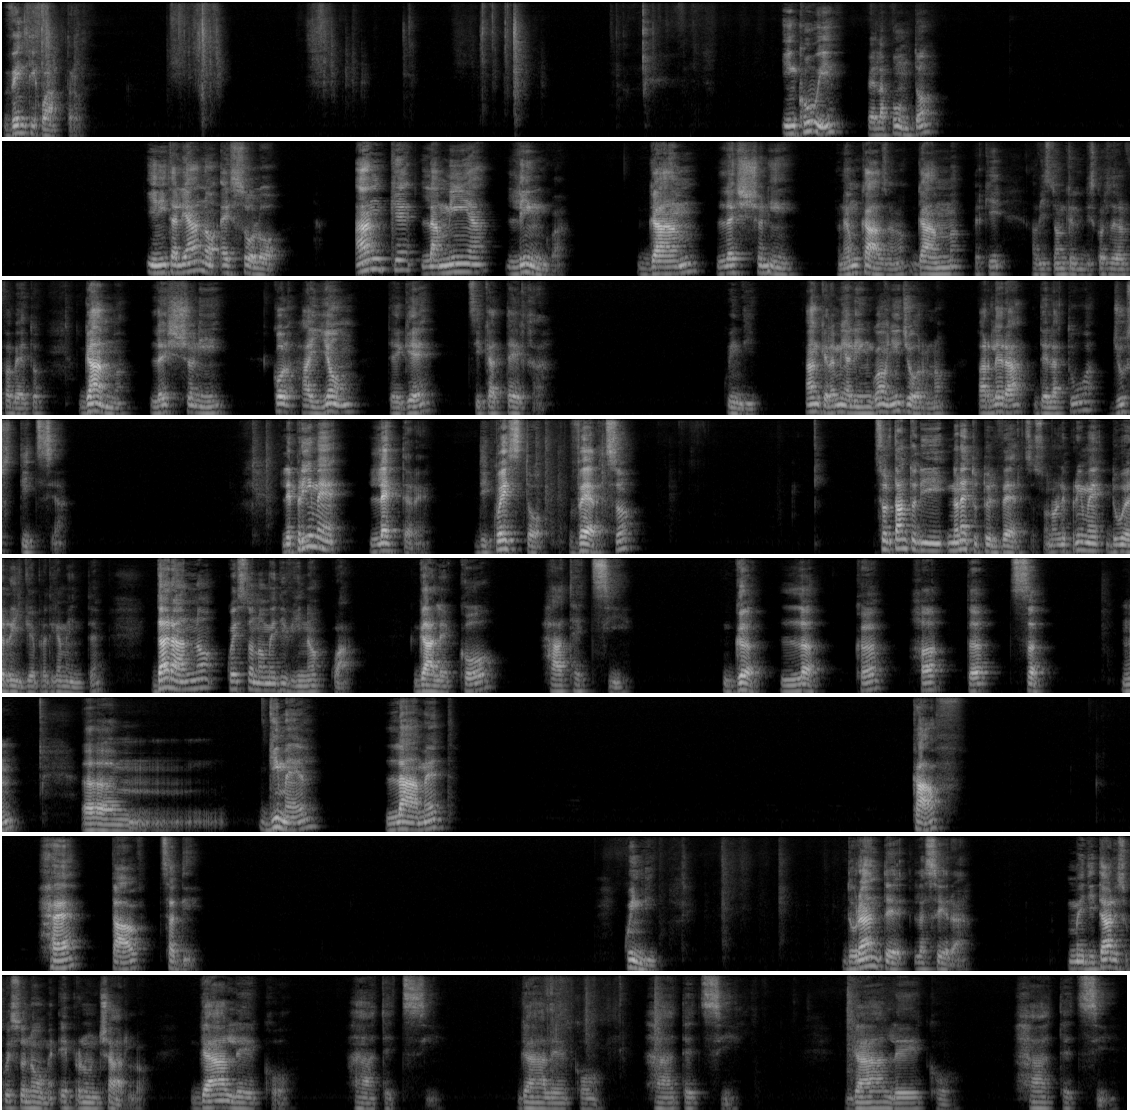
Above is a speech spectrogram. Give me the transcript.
24 in cui per l'appunto, in italiano è solo anche la mia lingua. Gam leshoni. Non è un caso, no? Gam, per chi ha visto anche il discorso dell'alfabeto. Gam leshoni kol hayom tege zikatecha. Quindi anche la mia lingua ogni giorno parlerà della tua giustizia. Le prime lettere di questo verso, soltanto di... non è tutto il verso, sono le prime due righe praticamente, daranno questo nome divino qua. Galeko Hatetsi. G, L, K, H, T, S. Mm? Um, Gimel, Lamed, Kaf, He, Tav, Tzadi. Quindi, durante la sera meditare su questo nome e pronunciarlo. Galeko Hatetsi. Galeko Hatetsi. Galeko Hatetsi.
